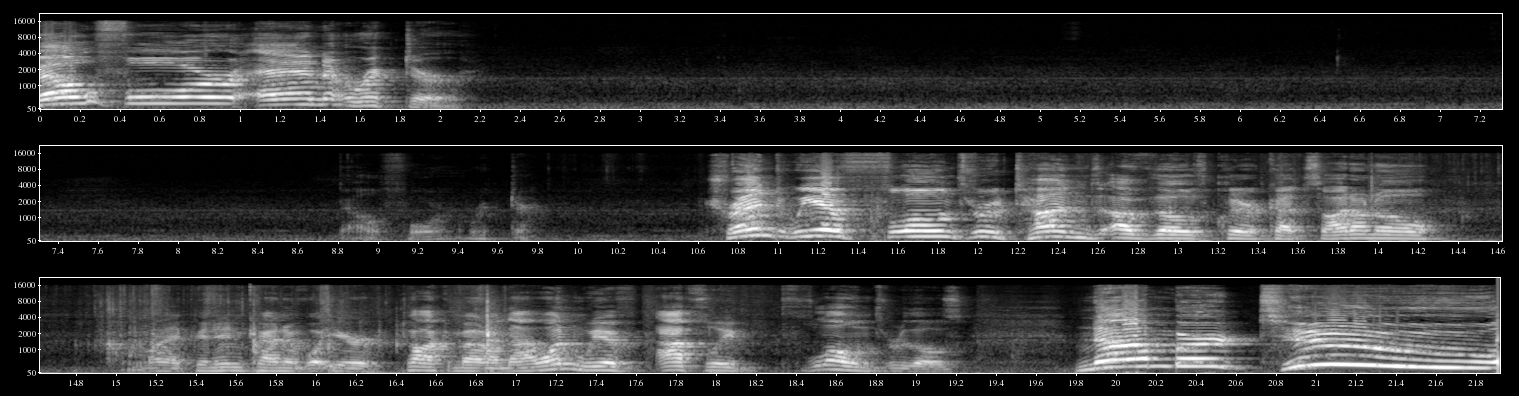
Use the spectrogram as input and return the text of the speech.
Belfour and Richter. Belfour, Richter. Trent, we have flown through tons of those clear cuts, so I don't know, in my opinion, kind of what you're talking about on that one. We have absolutely flown through those. Number two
